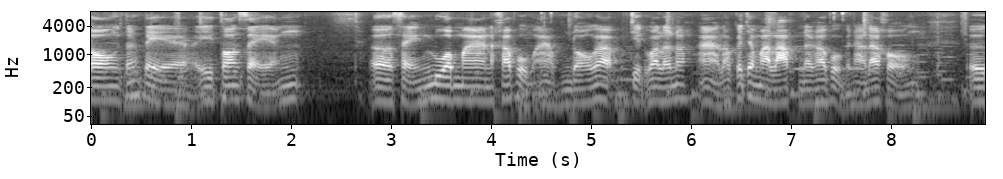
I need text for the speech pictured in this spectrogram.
ดองตั้งแต่ไอตอนแสง แสงรวมมานะครับผมอ่าผมดองก็ 7 วันแล้วเนาะอ่าเราก็จะมารับนะครับผมเป็นทางด้านของเออ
